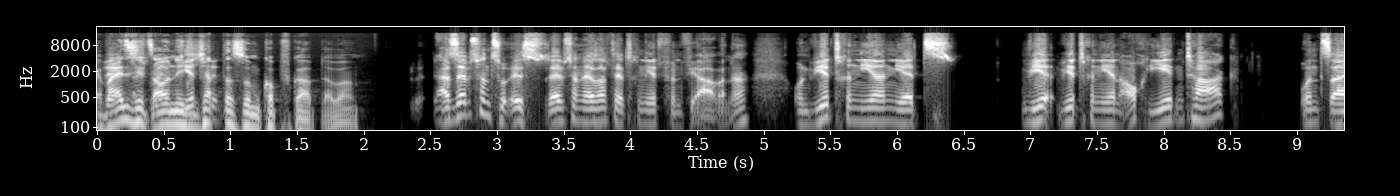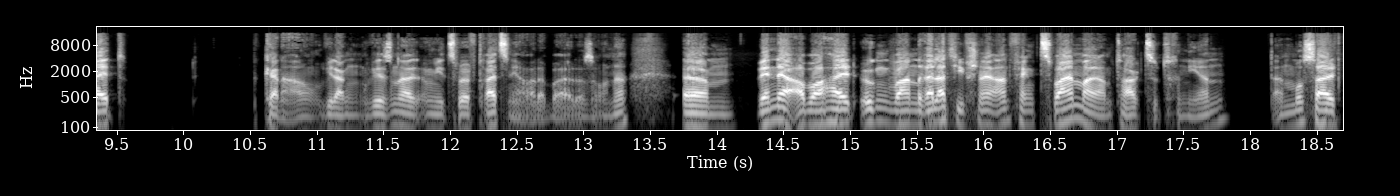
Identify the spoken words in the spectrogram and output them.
Ja, weiß ich jetzt auch nicht, ich habe das so im Kopf gehabt, aber. Also selbst wenn es so ist, selbst wenn er sagt, er trainiert fünf Jahre, ne? Und wir trainieren jetzt, wir, wir trainieren auch jeden Tag und seit, keine Ahnung, wie lange, wir sind halt irgendwie 12, 13 Jahre dabei oder so, ne? Ähm, wenn er aber halt irgendwann relativ schnell anfängt, zweimal am Tag zu trainieren, dann muss halt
